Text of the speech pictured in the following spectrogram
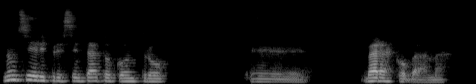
non si è ripresentato contro eh, barack obama?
